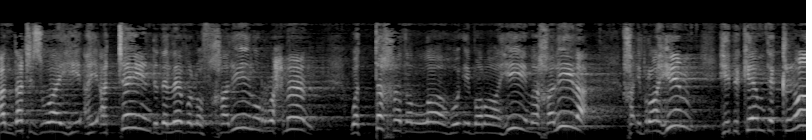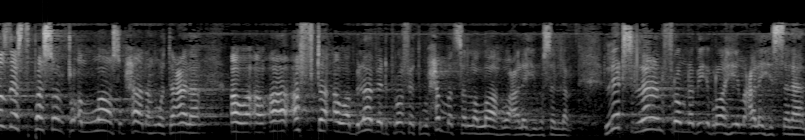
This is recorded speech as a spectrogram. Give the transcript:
And that is why he, he attained the level of Khalilur Rahman. وَاتَّخَذَ اللَّهُ إِبْرَاهِيمَ خَلِيلًا Ibrahim, he became the closest person to Allah subhanahu wa ta'ala our, our, after our beloved Prophet Muhammad sallallahu alayhi wasallam. Let's learn from Nabi Ibrahim alayhi salam.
